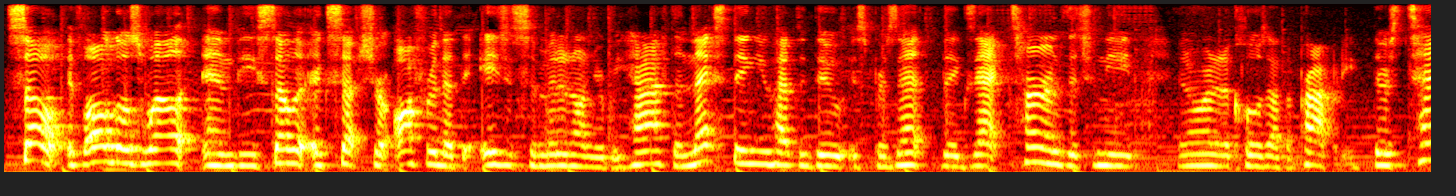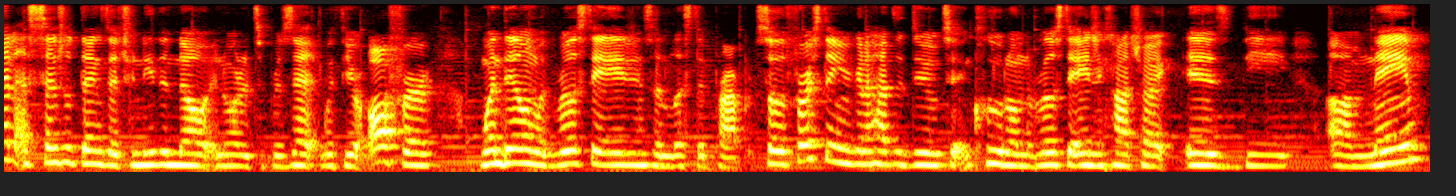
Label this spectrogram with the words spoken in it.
So if all goes well and the seller accepts your offer that the agent submitted on your behalf, the next thing you have to do is present the exact terms that you need in order to close out the property. There's 10 essential things that you need to know in order to present with your offer when dealing with real estate agents and listed property. So the first thing you're gonna have to do to include on the real estate agent contract is the um, name,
